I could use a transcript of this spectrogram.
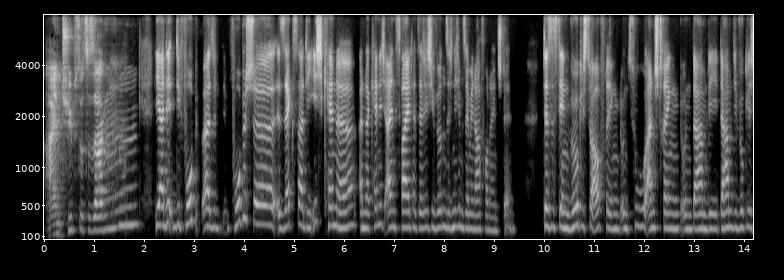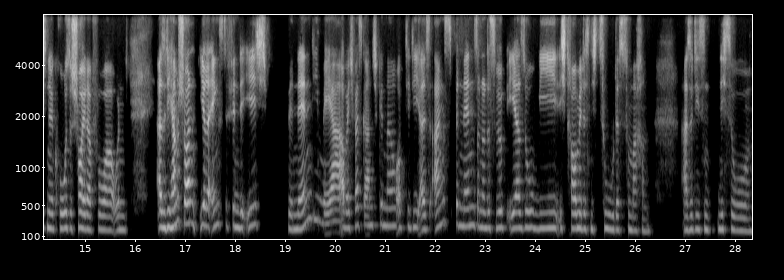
ein Typ sozusagen. Mhm. Ja, die, die Phob also phobische Sechser, die ich kenne, und da kenne ich ein, zwei tatsächlich, die würden sich nicht im Seminar vorne hinstellen. Das ist denen wirklich zu aufregend und zu anstrengend und da haben die, da haben die wirklich eine große Scheu davor und also die haben schon ihre Ängste, finde ich, benennen die mehr, aber ich weiß gar nicht genau, ob die die als Angst benennen, sondern das wirkt eher so wie, ich traue mir das nicht zu, das zu machen. Also die sind nicht so,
